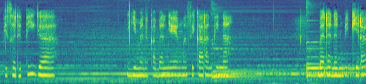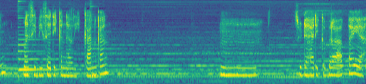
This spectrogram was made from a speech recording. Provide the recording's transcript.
episode 3 Gimana kabarnya yang masih karantina? Badan dan pikiran masih bisa dikendalikan kan? Hmm, sudah hari keberapa ya?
